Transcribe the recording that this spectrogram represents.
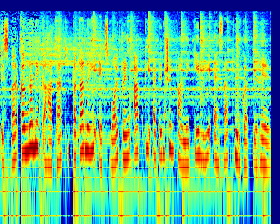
इस पर कंगना ने कहा था कि पता नहीं एक्स बॉयफ्रेंड आपकी अटेंशन पाने के लिए ऐसा क्यों करते हैं।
